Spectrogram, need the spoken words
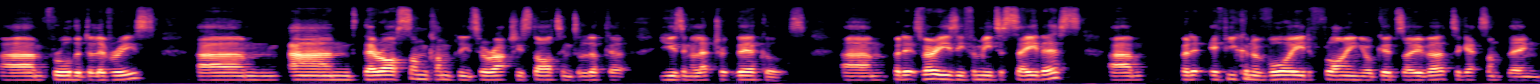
um, for all the deliveries um, and there are some companies who are actually starting to look at using electric vehicles. Um, but it's very easy for me to say this. Um, but if you can avoid flying your goods over to get something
